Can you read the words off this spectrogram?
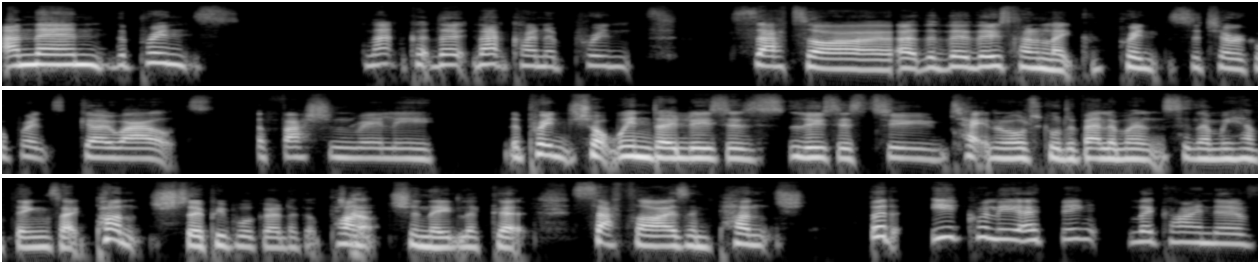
And then the prints, that, that, that kind of print satire, uh, the, the, those kind of like print, satirical prints go out of fashion really the print shop window loses loses to technological developments, and then we have things like Punch. So people go and look at Punch, yeah. and they look at satires and Punch. But equally, I think the kind of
